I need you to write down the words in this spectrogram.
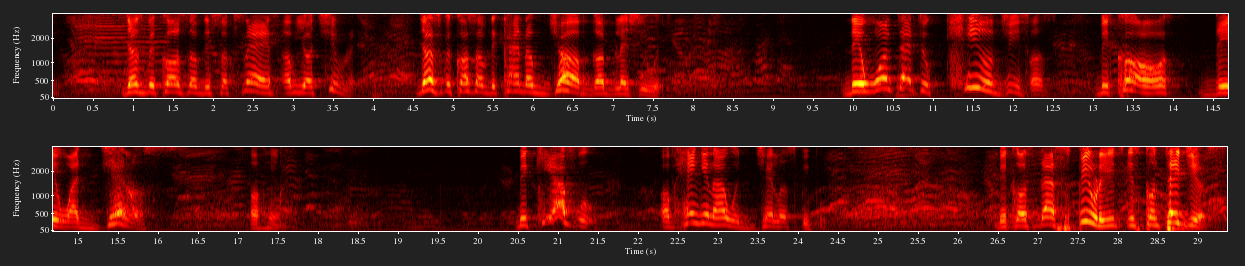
just because of the success of your children, just because of the kind of job God bless you with. They wanted to kill Jesus because they were jealous of him. Be careful of hanging out with jealous people because that spirit is contagious.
